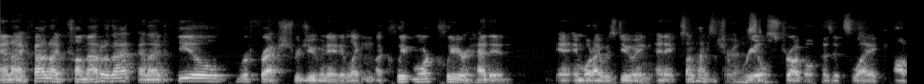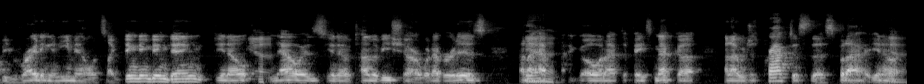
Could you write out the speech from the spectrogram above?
and I found I'd come out of that and I'd feel refreshed, rejuvenated, like mm. a clear, more clear-headed in, in, what I was doing. And it sometimes it's a real struggle because it's like I'll be writing an email, it's like ding, ding, ding, ding. You know, yeah. now is you know time of Isha or whatever it is, and yeah. I have to go and I have to face Mecca, and I would just practice this. But I, you know. Yeah.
